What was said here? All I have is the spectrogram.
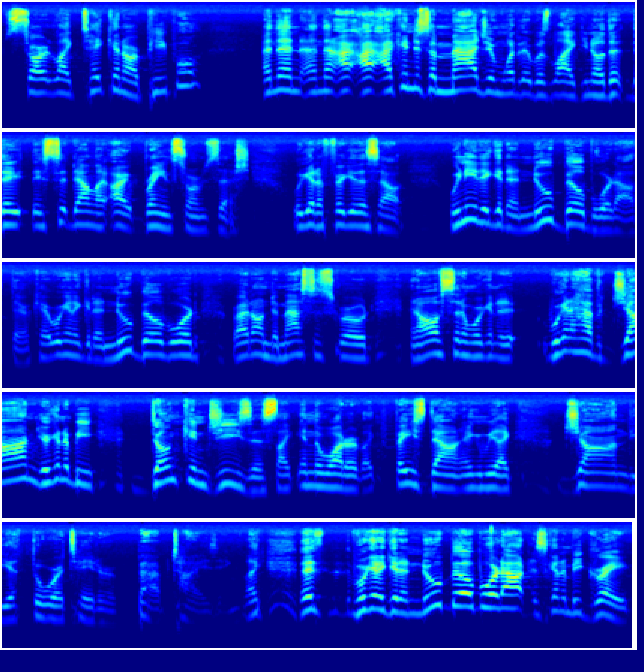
start like taking our people? And then, and then I, I can just imagine what it was like. You know, they, they sit down like, all right, brainstorm sesh. We got to figure this out. We need to get a new billboard out there. Okay, we're gonna get a new billboard right on Damascus Road, and all of a sudden we're gonna we're gonna have John. You're gonna be dunking Jesus like in the water, like face down, and be like John the authoritator baptizing. Like we're gonna get a new billboard out. It's gonna be great.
